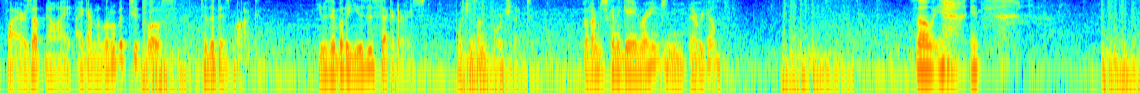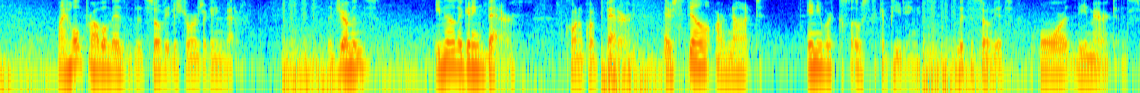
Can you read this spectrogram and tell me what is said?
fires up. Now, I, I got a little bit too close to the Bismarck. He was able to use his secondaries, which is unfortunate. But I'm just going to gain range, and there we go. So, yeah, it's... My whole problem is that Soviet destroyers are getting better. The Germans, even though they're getting better, quote-unquote better, they still are not anywhere close to competing with the Soviets or the Americans.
